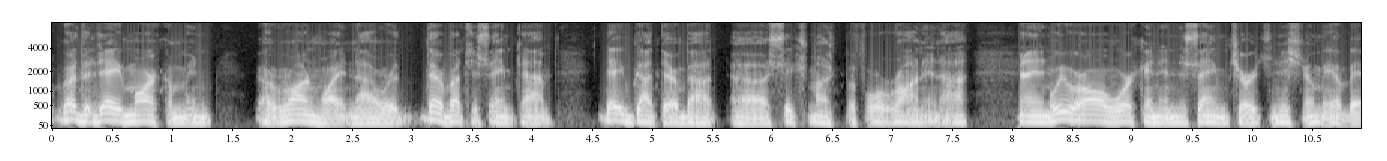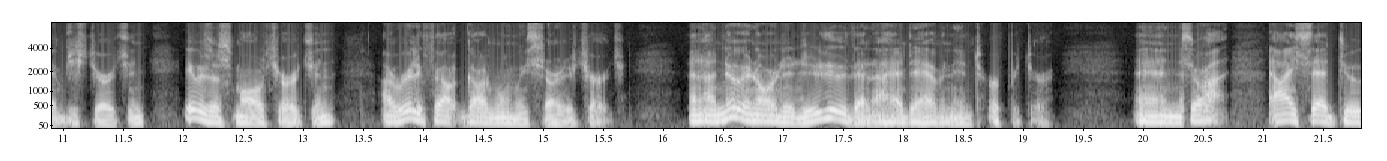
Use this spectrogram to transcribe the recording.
Brother Dave Markham and uh, Ron White and I were there about the same time. Dave got there about uh, six months before Ron and I. And we were all working in the same church, Nishinomiya Baptist Church. And it was a small church. And I really felt God when we started church. And I knew in order to do that, I had to have an interpreter. And so I, I said to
